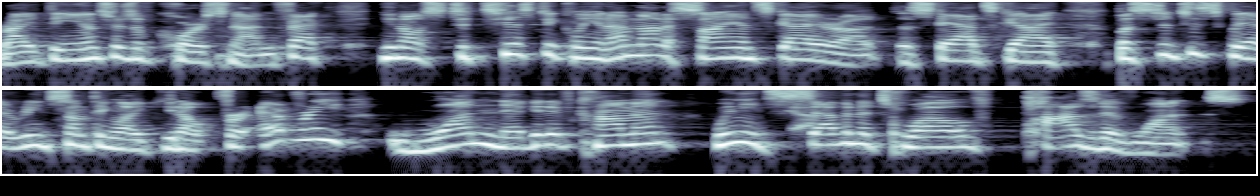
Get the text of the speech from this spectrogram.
right? The answer is of course not. In fact you know statistically and i'm not a science guy or a, a stats guy but statistically i read something like you know for every one negative comment we need yeah. seven to 12 positive ones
